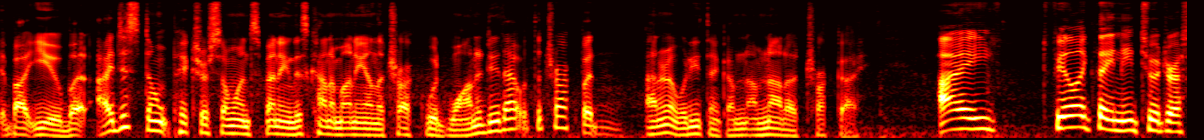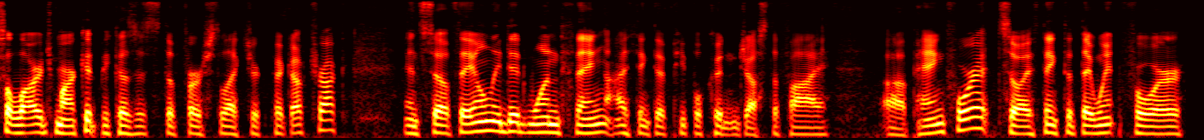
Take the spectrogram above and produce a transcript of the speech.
about you, but I just don't picture someone spending this kind of money on the truck would want to do that with the truck. But I don't know. What do you think? I'm, I'm not a truck guy. I feel like they need to address a large market because it's the first electric pickup truck. And so if they only did one thing, I think that people couldn't justify uh, paying for it. So I think that they went for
